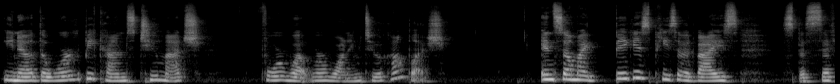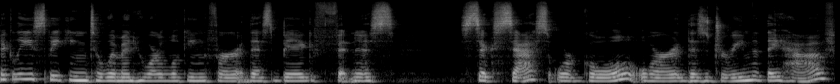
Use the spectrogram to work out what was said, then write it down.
You know, the work becomes too much for what we're wanting to accomplish. And so, my biggest piece of advice, specifically speaking to women who are looking for this big fitness success or goal or this dream that they have,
